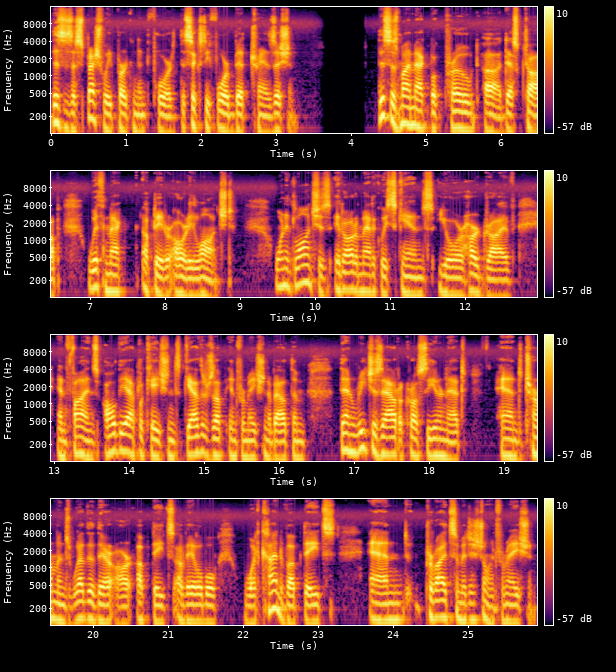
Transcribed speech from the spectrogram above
This is especially pertinent for the 64 bit transition. This is my MacBook Pro uh, desktop with Mac Updater already launched. When it launches, it automatically scans your hard drive and finds all the applications, gathers up information about them, then reaches out across the internet and determines whether there are updates available, what kind of updates, and provides some additional information.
